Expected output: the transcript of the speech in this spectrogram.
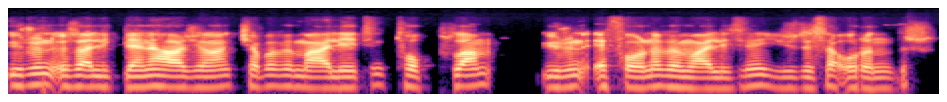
ürün özelliklerine harcanan çaba ve maliyetin toplam ürün eforuna ve maliyetine yüzdesel oranıdır.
